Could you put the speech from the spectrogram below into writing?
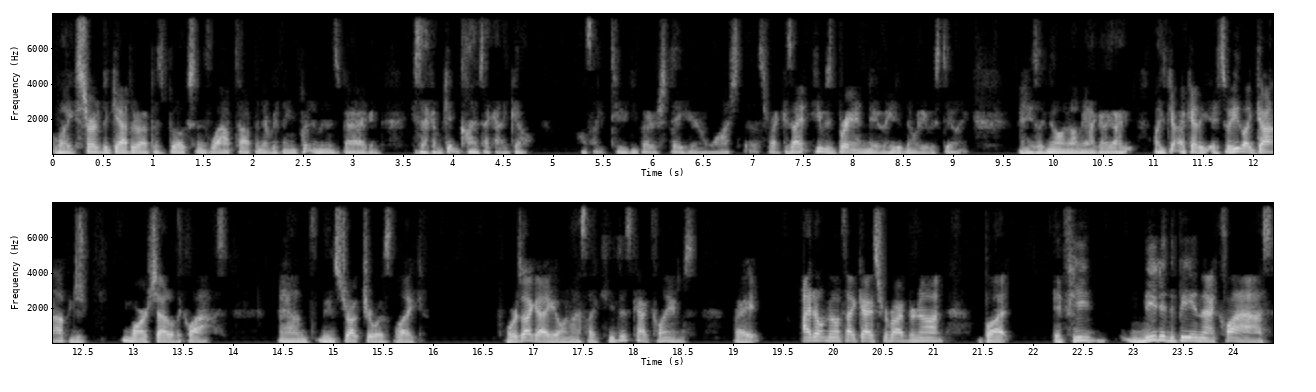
like started to gather up his books and his laptop and everything and put them in his bag, and he's like, "I'm getting claims, I gotta go." I was like, "Dude, you better stay here and watch this, right?" Because he was brand new, he didn't know what he was doing, and he's like, "No, no, I mean, I gotta, I, I gotta." So he like got up and just marched out of the class, and the instructor was like, "Where's that guy going?" I was like, "He just got claims, right?" I don't know if that guy survived or not, but if he needed to be in that class,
